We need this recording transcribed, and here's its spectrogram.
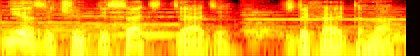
незачем писать дяде», — вздыхает она.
